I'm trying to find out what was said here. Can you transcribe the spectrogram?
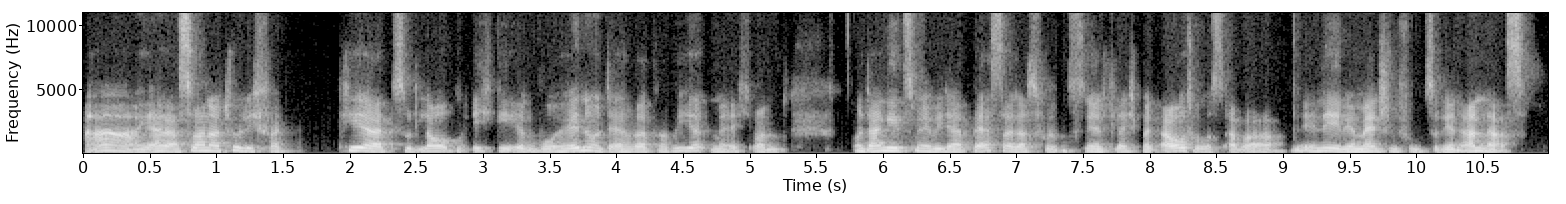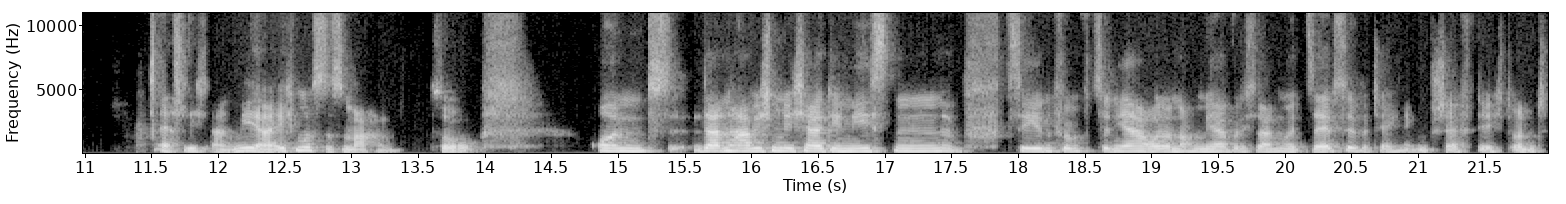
ah, ja, das war natürlich verkehrt zu glauben, ich gehe irgendwo hin und der repariert mich und, und dann geht es mir wieder besser. Das funktioniert vielleicht mit Autos, aber nee, nee, wir Menschen funktionieren anders. Es liegt an mir, ich muss es machen. So. Und dann habe ich mich halt die nächsten 10, 15 Jahre oder noch mehr, würde ich sagen, mit Selbsthilfetechniken beschäftigt und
